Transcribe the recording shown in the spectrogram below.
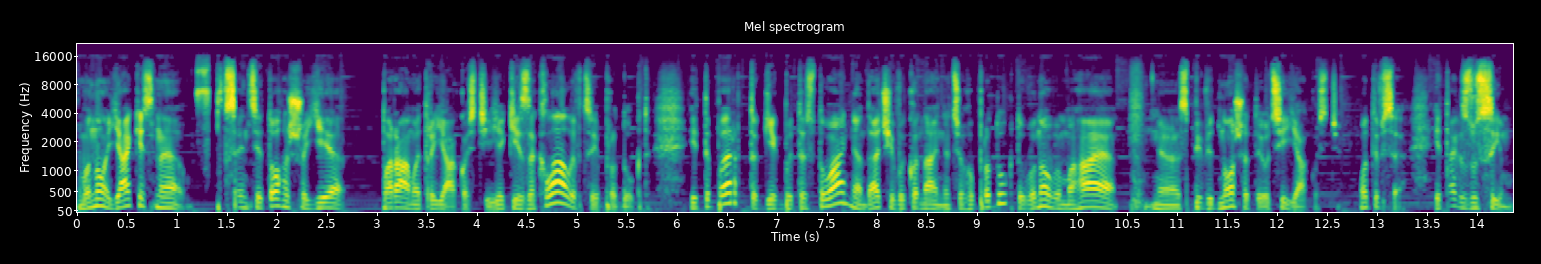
воно якісне в- сенсі того, що є параметри якості, які заклали в цей продукт. І тепер, так якби тестування да, чи виконання цього продукту, воно вимагає е, співвідношити оці якості. От і все. І так з усім.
